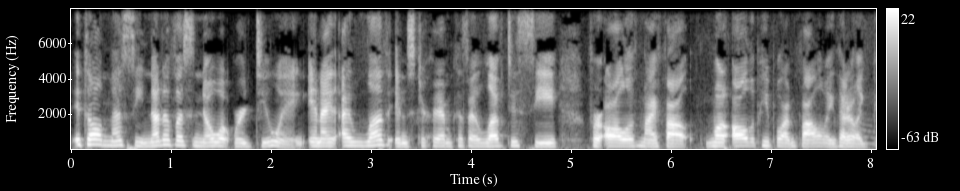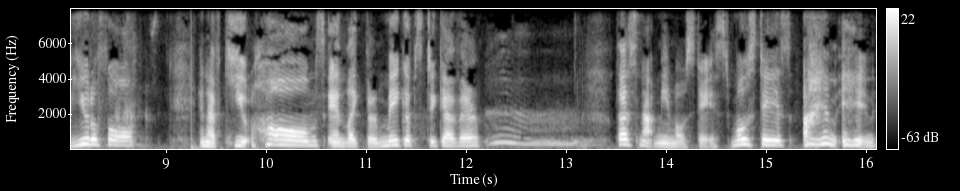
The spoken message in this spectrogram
It's all messy. None of us know what we're doing. And I, I love Instagram because I love to see for all of my fo- all the people I'm following that are like beautiful and have cute homes and like their makeups together. That's not me most days. Most days I am in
